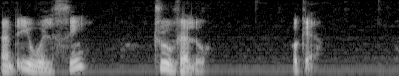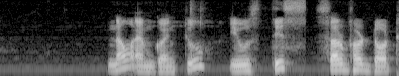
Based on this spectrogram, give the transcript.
and you will see true value. Okay. Now I'm going to use this server dot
